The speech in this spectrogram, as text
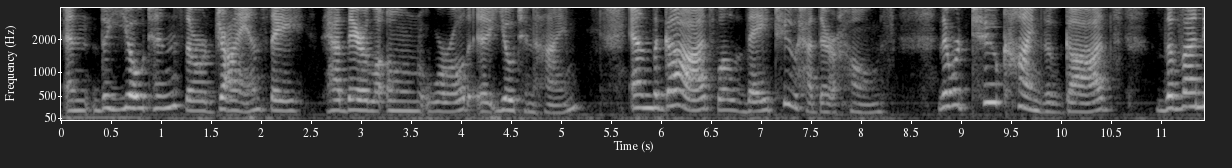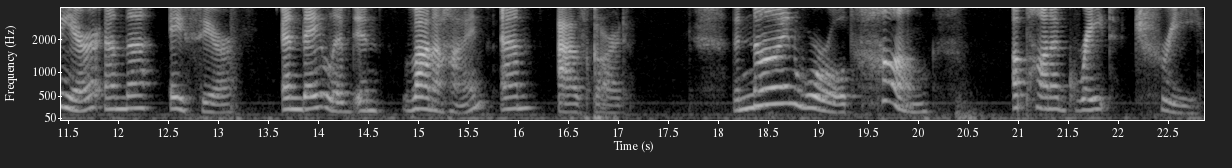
and the Jotuns, there were giants, they had their own world, uh, Jotunheim. And the gods, well, they too had their homes. There were two kinds of gods, the Vanir and the Aesir, and they lived in Vanaheim and Asgard. The nine worlds hung upon a great tree.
